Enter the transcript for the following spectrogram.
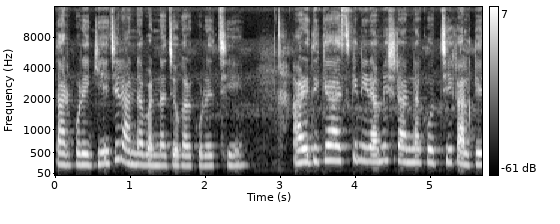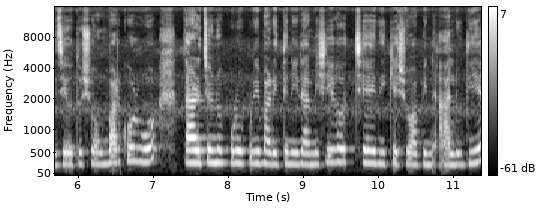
তারপরে গিয়ে যে রান্নাবান্না জোগাড় করেছি। আর এদিকে আজকে নিরামিষ রান্না করছি, কালকে যেহেতু সোমবার করব, তার জন্য পুরোপুরি বাড়িতে নিরামিষই হচ্ছে। এদিকে সোয়াবিন আলু দিয়ে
